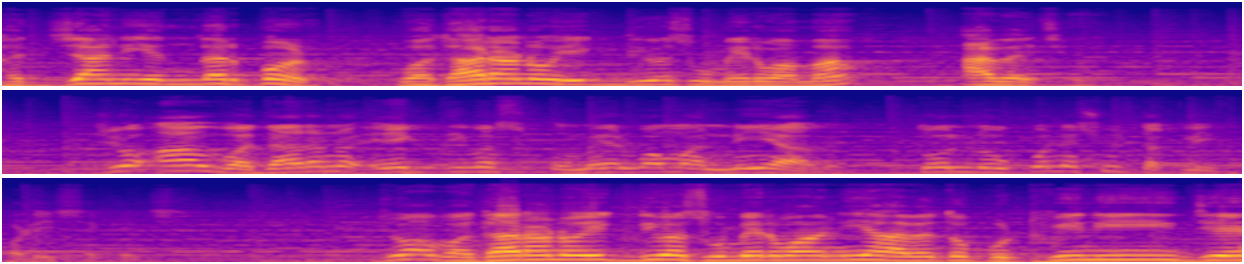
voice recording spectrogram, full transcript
હજ્જાની અંદર પણ વધારાનો એક દિવસ ઉમેરવામાં આવે છે. જો આ વધારાનો એક દિવસ ઉમેરવામાં નહીં આવે તો લોકોને શું તકલીફ પડી શકે છે? જો આ વધારાનો એક દિવસ ઉમેરવા નહીં આવે તો પૃથ્વીની જે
